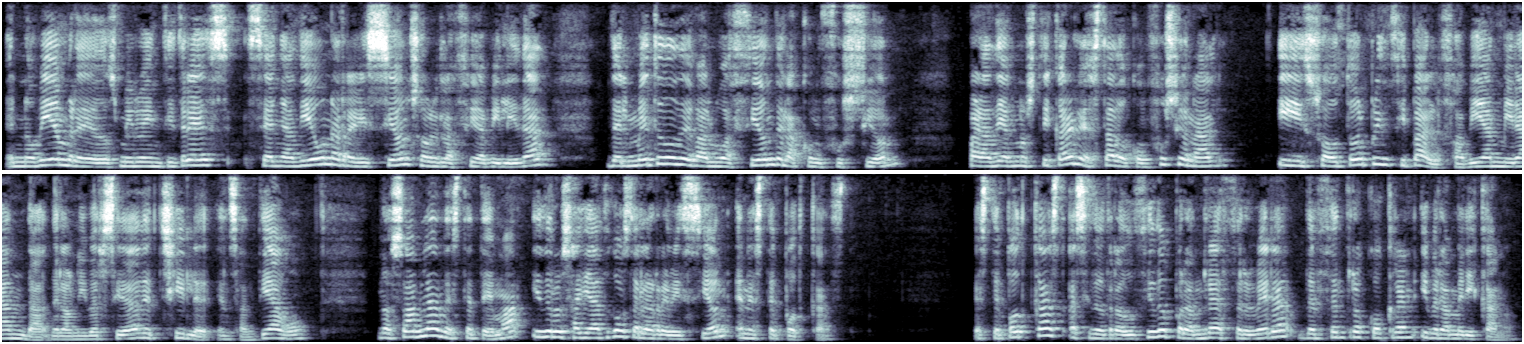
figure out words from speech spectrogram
En noviembre de 2023 se añadió una revisión sobre la fiabilidad del método de evaluación de la confusión para diagnosticar el estado confusional y su autor principal, Fabián Miranda, de la Universidad de Chile en Santiago, nos habla de este tema y de los hallazgos de la revisión en este podcast. Este podcast ha sido traducido por Andrea Cervera del Centro Cochrane Iberoamericano.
